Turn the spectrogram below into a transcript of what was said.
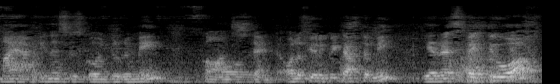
my happiness is going to remain constant. All of you repeat after me. Irrespective of?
